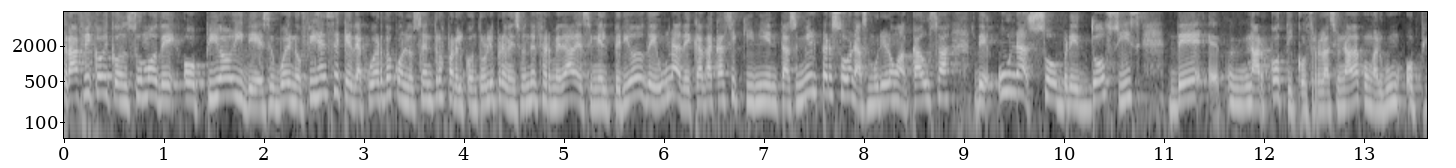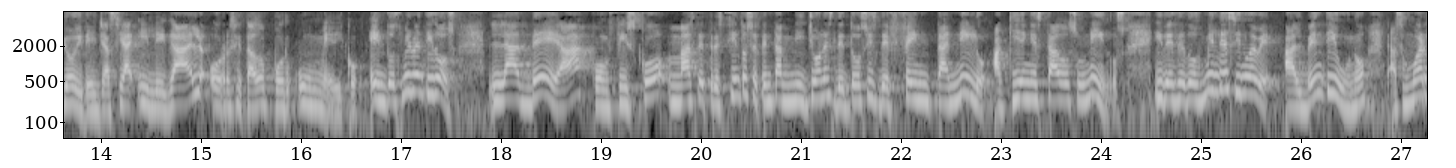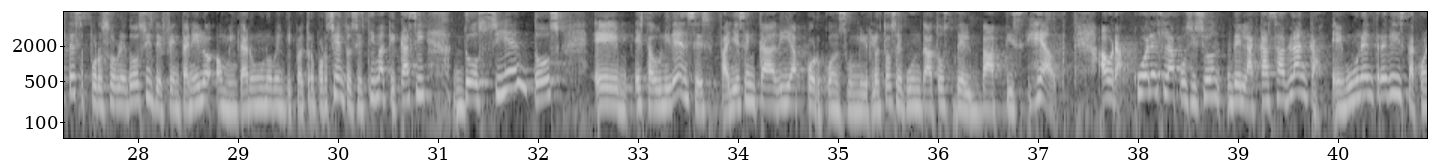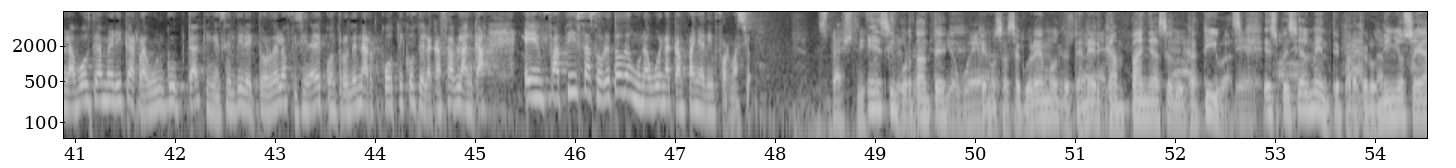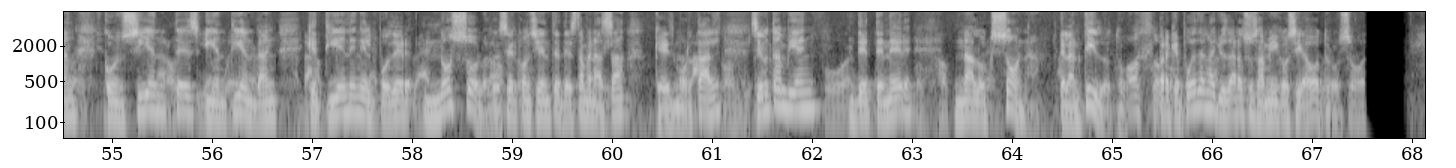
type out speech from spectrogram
Tráfico y consumo de opioides. Bueno, fíjense que de acuerdo con los Centros para el Control y Prevención de Enfermedades, en el periodo de una década casi 500 mil personas murieron a causa de una sobredosis de eh, narcóticos relacionada con algún opioide, ya sea ilegal o recetado por un médico. En 2022, la DEA confiscó más de 370 millones de dosis de fentanilo aquí en Estados Unidos. Y desde 2019 al 21, las muertes por sobredosis de fentanilo aumentaron un 94%. Se estima que casi 200 eh, estadounidenses fallecen cada día por consumirlo. Esto según datos del Baptist Health. Ahora, ¿cuál es la posición de la Casa Blanca? En una entrevista con La Voz de América, Raúl Gupta, quien es el director de la Oficina de Control de Narcóticos de la Casa Blanca, enfatiza sobre todo en una buena campaña de información. Es importante que nos aseguremos de tener campañas educativas, especialmente para que los niños sean conscientes y entiendan que tienen el poder no solo de ser conscientes de esta amenaza, que es mortal, sino también de tener naloxona, el antídoto, para que puedan ayudar a sus amigos y a otros.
